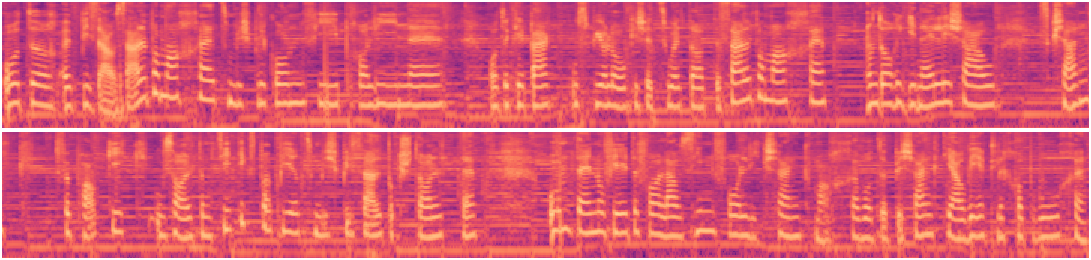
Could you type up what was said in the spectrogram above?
Oder etwas auch selber machen, zum Beispiel Konfi, Praline oder Gebäck aus biologischen Zutaten selber machen. Und originell ist auch das Geschenk Verpackung aus altem Zeitungspapier zum Beispiel selber gestalten. Und dann auf jeden Fall auch sinnvolle Geschenke machen, die der Beschenkte auch wirklich brauchen kann.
